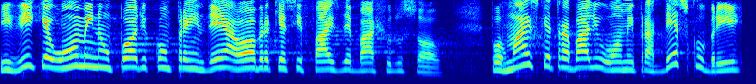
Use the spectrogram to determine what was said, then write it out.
e vi que o homem não pode compreender a obra que se faz debaixo do sol. Por mais que trabalhe o homem para descobrir,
